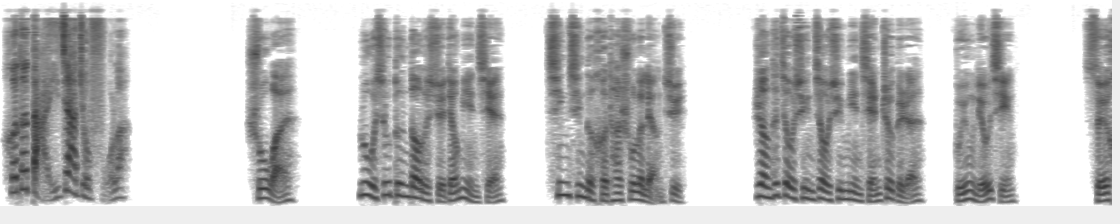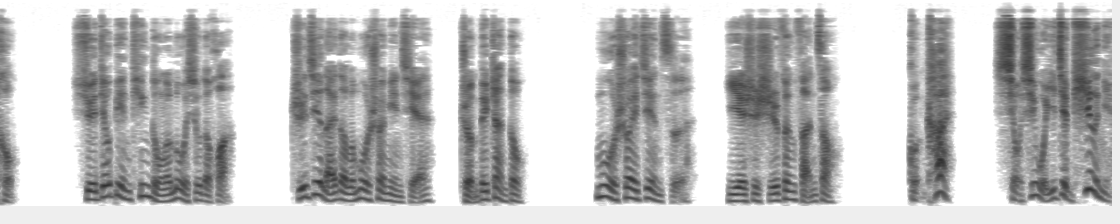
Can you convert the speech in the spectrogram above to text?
和他打一架就服了。说完，洛修蹲到了雪貂面前，轻轻的和他说了两句，让他教训教训面前这个人，不用留情。随后，雪貂便听懂了洛修的话。直接来到了莫帅面前，准备战斗。莫帅见此也是十分烦躁，滚开！小心我一剑劈了你！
